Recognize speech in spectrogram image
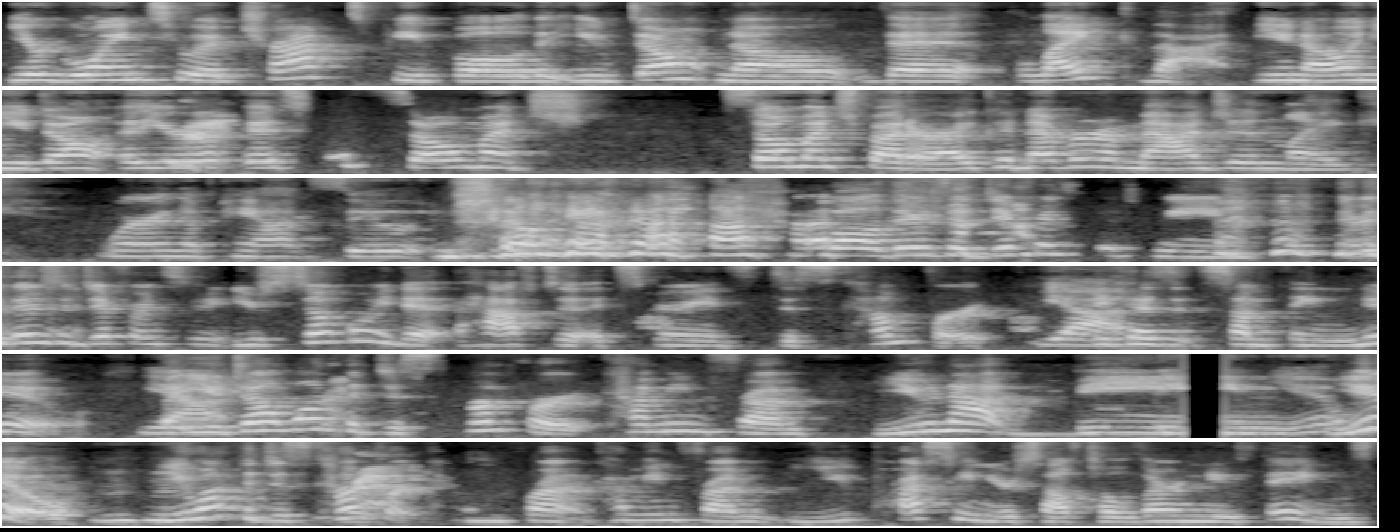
you're going to attract people that you don't know that like that you know and you don't you're Right. it's just so much so much better i could never imagine like wearing a pantsuit and showing up. well, there's a difference between there, there's a difference. You're still going to have to experience discomfort yeah. because it's something new. Yeah. But you don't want the discomfort coming from you not being Being you. you. Mhm. You want the discomfort Right. coming from coming from you pressing yourself to learn new things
